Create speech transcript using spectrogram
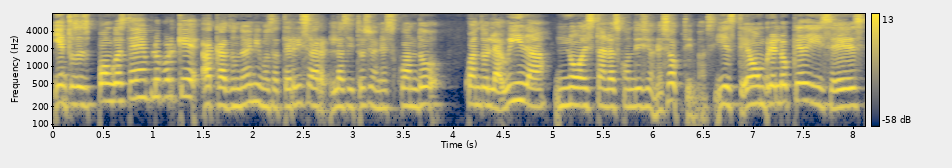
Y entonces pongo este ejemplo porque acá es donde venimos a aterrizar las situaciones cuando cuando la vida no está en las condiciones óptimas. Y este hombre lo que dice es,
